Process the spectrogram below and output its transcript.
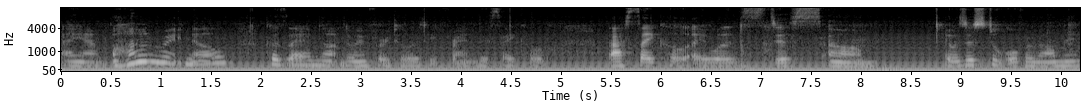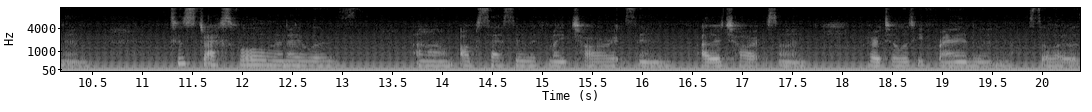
I am on right now because I am not doing fertility friend this cycle. Last cycle I was just um it was just too overwhelming and too stressful and I was um, obsessing with my charts and other charts on fertility friend and so I was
